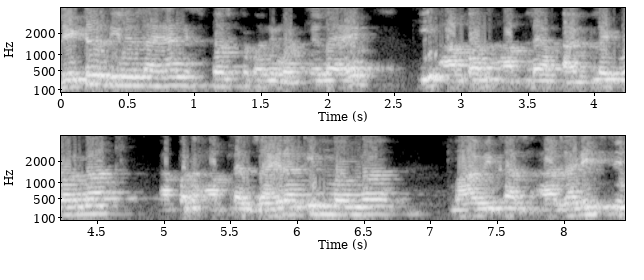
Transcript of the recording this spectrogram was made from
लेटर दिलेलं आहे आणि स्पष्टपणे म्हटलेलं आहे की आपण आपल्या पॅम्पलेटवरनं आपण आपल्या जाहिरातींमधनं महाविकास आघाडीचे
